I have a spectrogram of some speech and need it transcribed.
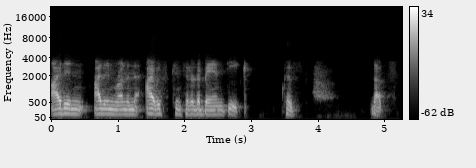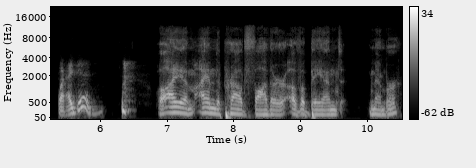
I didn't I didn't run in that I was considered a band geek because that's what I did. well, I am I am the proud father of a band member.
